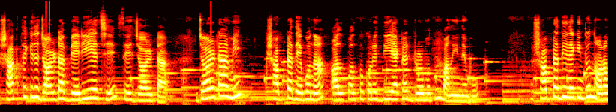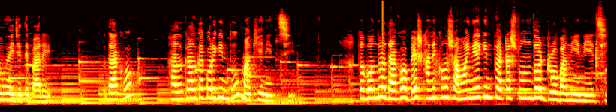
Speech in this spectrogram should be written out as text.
শাক থেকে যে জলটা বেরিয়েছে, সেই জলটা। জলটা আমি সবটা দেব না, অল্প অল্প করে দিয়ে একটা ড্রোর মতন বানিয়ে নেব। সবটা দিলে কিন্তু নরম হয়ে যেতে পারে। তো দেখো, হালকা হালকা করে কিন্তু মাখিয়ে নিচ্ছি। তো বন্ধুরা, দেখো, বেশ খানিকক্ষণ সময় নিয়ে কিন্তু একটা সুন্দর ড্রো বানিয়ে নিয়েছি।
